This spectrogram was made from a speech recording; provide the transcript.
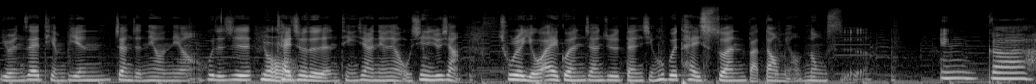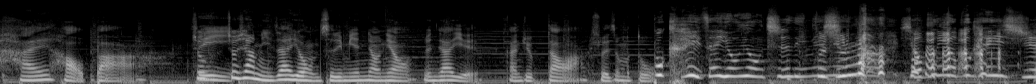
有人在田边站着尿尿，或者是开车的人停下来尿尿。我心里就想，除了有碍观瞻，就是担心会不会太酸把稻苗弄死了。应该还好吧，就就像你在游泳池里面尿尿，人家也感觉不到啊，水这么多。不可以在游泳池里面，不行吗？小朋友不可以学。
